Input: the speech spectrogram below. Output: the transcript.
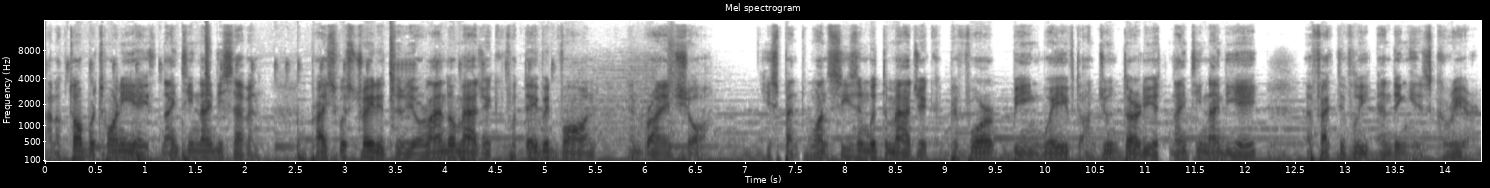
On October 28, 1997, Price was traded to the Orlando Magic for David Vaughn and Brian Shaw. He spent one season with the Magic before being waived on June 30, 1998, effectively ending his career.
